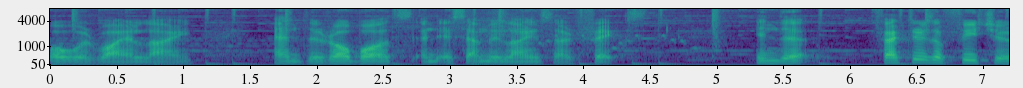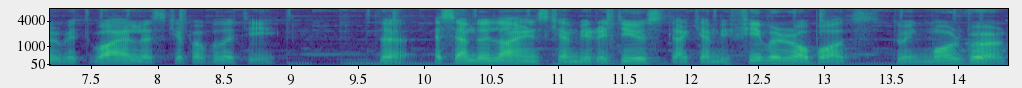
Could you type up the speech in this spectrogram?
over wireline and the robots and the assembly lines are fixed. In the factories of future with wireless capability, the assembly lines can be reduced, there can be fewer robots doing more work,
